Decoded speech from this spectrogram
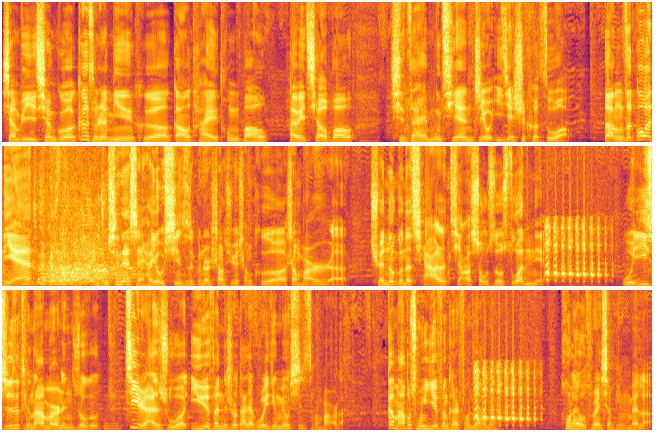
想必全国各族人民和高台同胞、海外侨胞，现在目前只有一件事可做，等着过年。你说现在谁还有心思搁那上学、上课、上班啊？全都搁那掐掐手指头算呢。我一直就挺纳闷的，你说，既然说一月份的时候大家伙已经没有心思上班了，干嘛不从一月份开始放假呢？后来我突然想明白了。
